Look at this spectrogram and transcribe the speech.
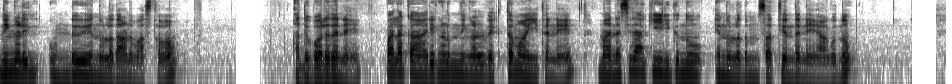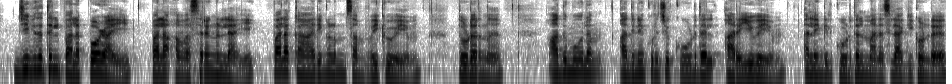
നിങ്ങളിൽ ഉണ്ട് എന്നുള്ളതാണ് വാസ്തവം. അതുപോലെ തന്നെ പല കാര്യങ്ങളും നിങ്ങൾ വ്യക്തമായി തന്നെ മനസ്സിലാക്കിയിരിക്കുന്നു എന്നുള്ളതും സത്യം തന്നെയാകുന്നു. ജീവിതത്തിൽ പലപ്പോഴായി പല അവസരങ്ങളിലായി പല കാര്യങ്ങളും സംഭവിക്കുകയും തുടർന്ന് അതുമൂലം അതിനെക്കുറിച്ച് കൂടുതൽ അറിയുകയും അല്ലെങ്കിൽ കൂടുതൽ മനസ്സിലാക്കിക്കൊണ്ട്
